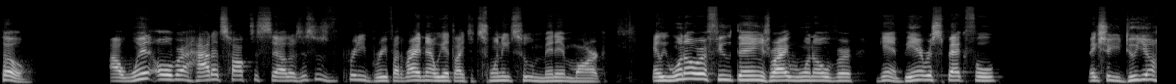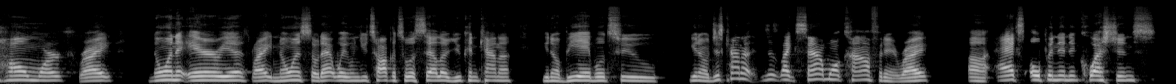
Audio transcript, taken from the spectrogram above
So I went over how to talk to sellers. This was pretty brief. Right now, we had like the 22 minute mark. And we went over a few things, right? We went over again being respectful. Make sure you do your homework, right? Knowing the area, right? Knowing so that way when you're talking to a seller, you can kind of, you know, be able to, you know, just kind of just like sound more confident, right? Uh, ask open-ended questions.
